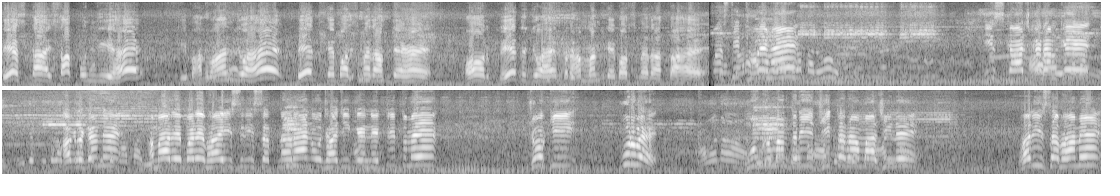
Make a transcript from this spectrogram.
देश का ऐसा पूंजी है कि भगवान जो है, वेद के बस में रहते हैं और वेद जो है, ब्राह्मण के बस में रहता है। उपस्थित हुए हैं। इस कार्यक्रम के अग्रगण्य हमारे बड़े भाई श्री सत्यनारायण ओझा जी के नेतृत्व में, जो कि पूर्व मुख्यमंत्री जीतराम मांझी ने भरी सभा में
